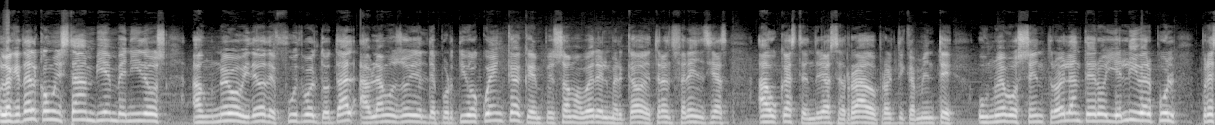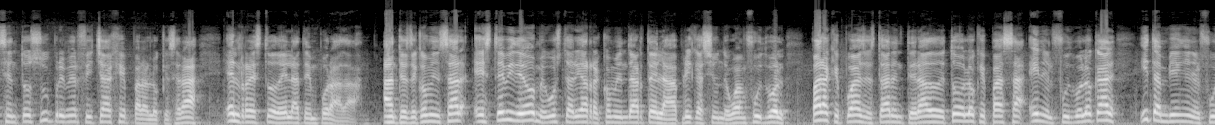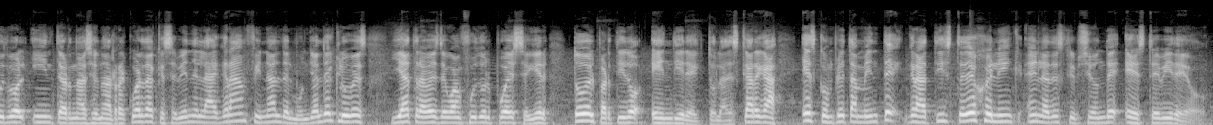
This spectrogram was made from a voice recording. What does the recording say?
Hola, ¿qué tal? ¿Cómo están? Bienvenidos a un nuevo video de Fútbol Total. Hablamos hoy del Deportivo Cuenca que empezó a mover el mercado de transferencias. Aucas tendría cerrado prácticamente un nuevo centro delantero y el Liverpool presentó su primer fichaje para lo que será el resto de la temporada. Antes de comenzar este video me gustaría recomendarte la aplicación de OneFootball para que puedas estar enterado de todo lo que pasa en el fútbol local y también en el fútbol internacional. Recuerda que se viene la gran final del Mundial de Clubes y a través de OneFootball puedes seguir todo el partido en directo. La descarga es completamente gratis, te dejo el link en la descripción de este video.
